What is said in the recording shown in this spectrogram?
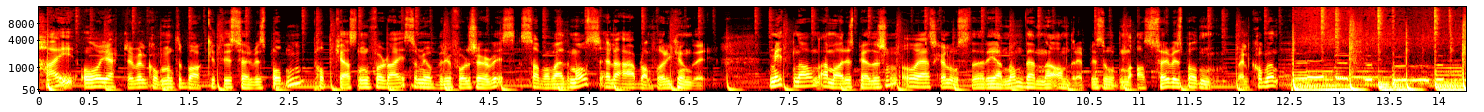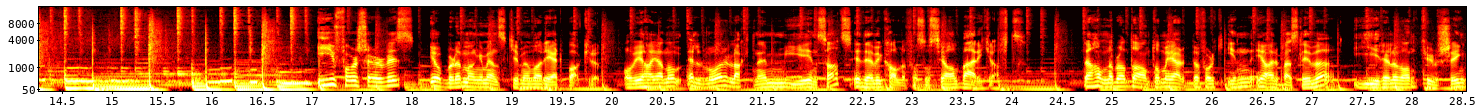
Hei og hjertelig velkommen tilbake til Servicepodden, podkasten for deg som jobber i For Service, samarbeider med oss eller er blant våre kunder. Mitt navn er Marius Pedersen, og jeg skal lose dere gjennom denne andre episoden av Servicepodden. Velkommen! I For Service jobber det mange mennesker med variert bakgrunn, og vi har gjennom elleve år lagt ned mye innsats i det vi kaller for sosial bærekraft. Det handler bl.a. om å hjelpe folk inn i arbeidslivet, gi relevant kursing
